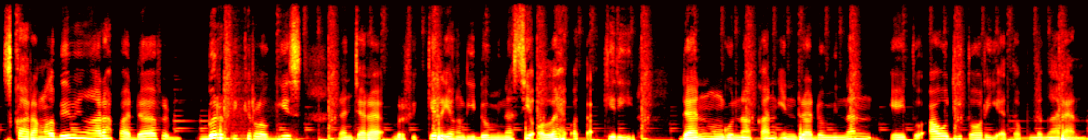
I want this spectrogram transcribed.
sekarang lebih mengarah pada berpikir logis dan cara berpikir yang didominasi oleh otak kiri dan menggunakan indera dominan yaitu auditory atau pendengaran.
